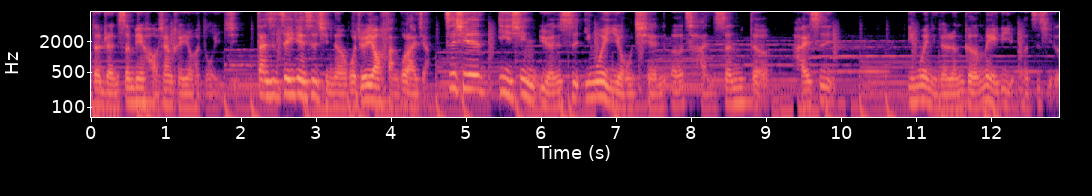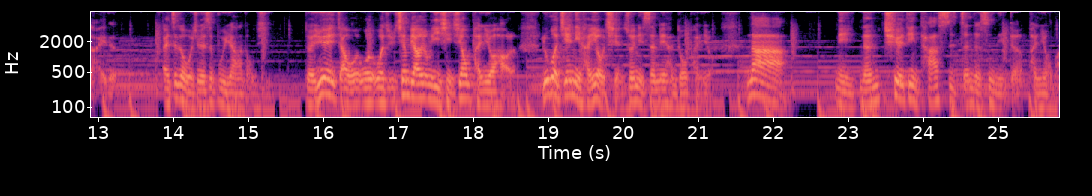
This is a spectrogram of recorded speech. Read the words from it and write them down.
的人身边好像可以有很多异性，但是这一件事情呢，我觉得要反过来讲，这些异性缘是因为有钱而产生的，还是因为你的人格魅力而自己来的？哎，这个我觉得是不一样的东西。对，因为讲我我我先不要用异性，先用朋友好了。如果今天你很有钱，所以你身边很多朋友，那你能确定他是真的是你的朋友吗？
